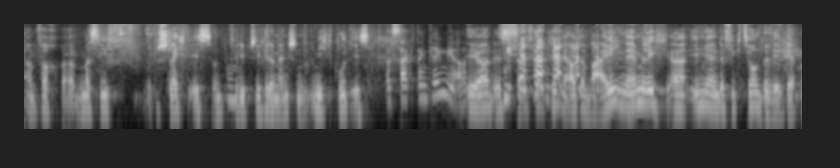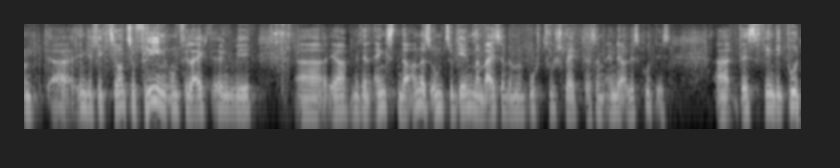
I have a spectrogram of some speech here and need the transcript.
äh, einfach äh, massiv schlecht ist und mhm. für die Psyche der Menschen nicht gut ist. Das sagt ein Krimi-Autor. Ja, das sagt ein Krimi-Autor, weil nämlich äh, ich mich in der Fiktion bewege und äh, in die Fiktion zu fliehen, um vielleicht irgendwie äh, ja, mit den Ängsten da anders umzugehen. Man weiß ja, wenn man ein Buch zuschlägt, dass am Ende alles gut ist. Äh, das finde ich gut,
